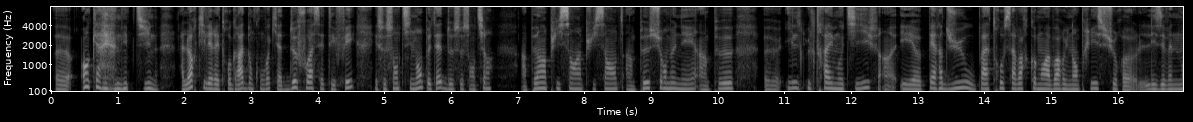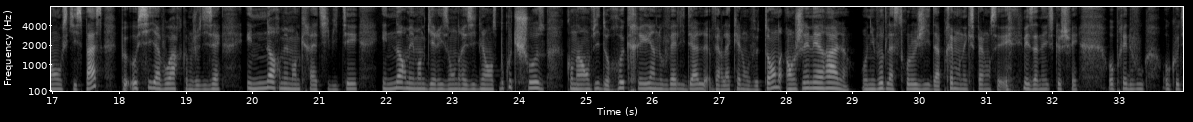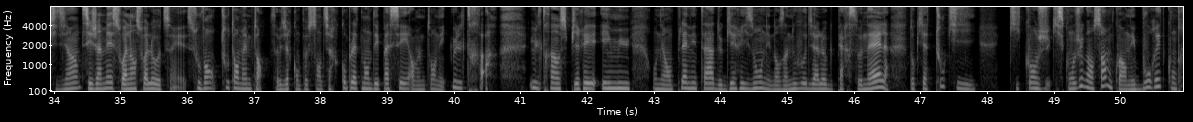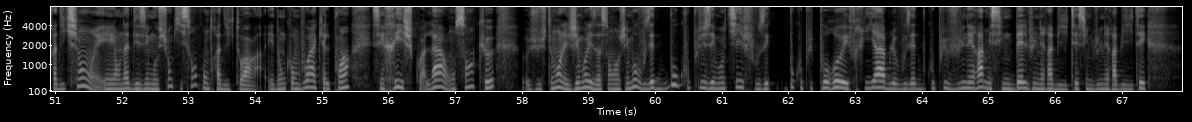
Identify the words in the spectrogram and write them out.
euh, en carré à Neptune alors qu'il est rétrograde. Donc on voit qu'il y a deux fois cet effet et ce sentiment peut-être de se sentir un peu impuissant, impuissante, un peu surmené, un peu euh, ultra émotif hein, et euh, perdu ou pas trop savoir comment avoir une emprise sur euh, les événements ou ce qui se passe, il peut aussi y avoir, comme je disais, énormément de créativité, énormément de guérison, de résilience, beaucoup de choses qu'on a envie de recréer un nouvel idéal vers laquelle on veut tendre. En général, au niveau de l'astrologie, d'après mon expérience et les analyses que je fais auprès de vous au quotidien, c'est jamais soit l'un soit l'autre, c'est souvent tout en même temps. Ça veut dire qu'on peut se sentir complètement dépassé, en même temps on est ultra ultra inspiré, ému, on est en plein état de guérison, on est dans un nouveau dialogue personnel. Donc il y a tout qui, qui, qui, se conjugue ensemble, quoi. On est bourré de contradictions et on a des émotions qui sont contradictoires. Et donc on voit à quel point c'est riche, quoi. Là, on sent que justement les Gémeaux, les ascendants Gémeaux, vous êtes beaucoup plus émotifs, vous êtes beaucoup plus poreux et friables, vous êtes beaucoup plus vulnérables, mais c'est une belle vulnérabilité, c'est une vulnérabilité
